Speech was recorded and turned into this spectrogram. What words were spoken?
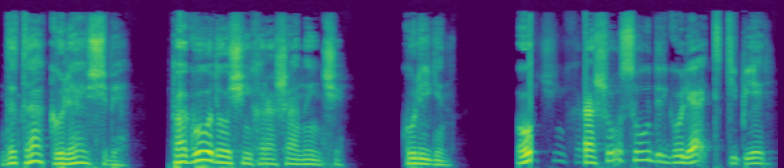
Да так, гуляю себе. Погода очень хороша нынче. Кулигин. Очень хорошо, сударь, гулять теперь.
